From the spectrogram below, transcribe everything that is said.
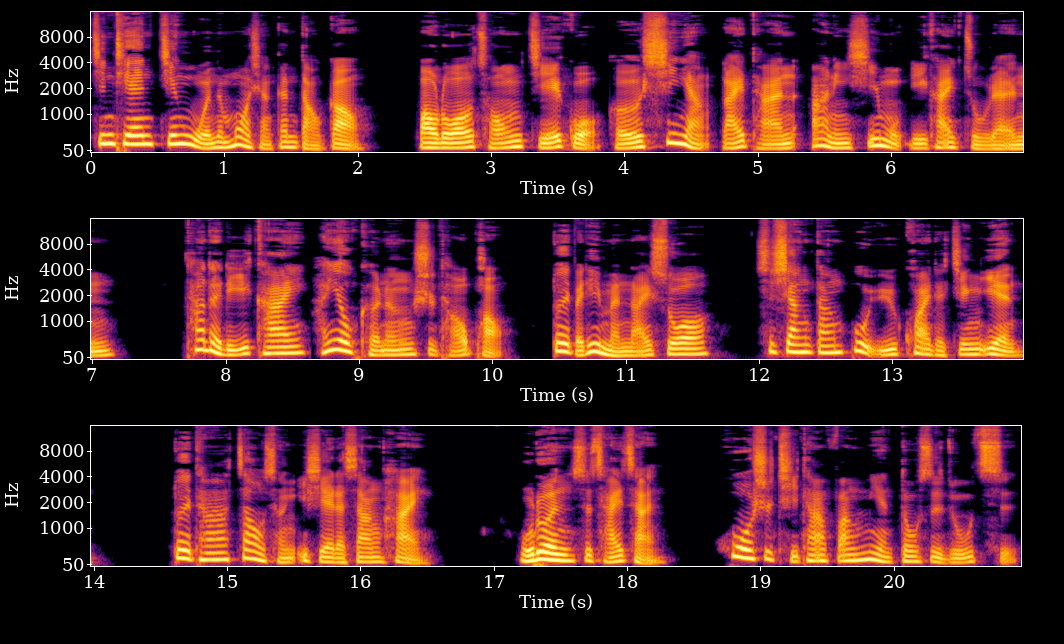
今天经文的默想跟祷告，保罗从结果和信仰来谈阿尼西姆离开主人。他的离开很有可能是逃跑，对北利门来说是相当不愉快的经验，对他造成一些的伤害，无论是财产或是其他方面都是如此。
